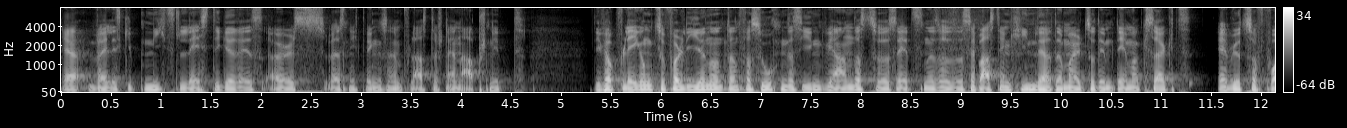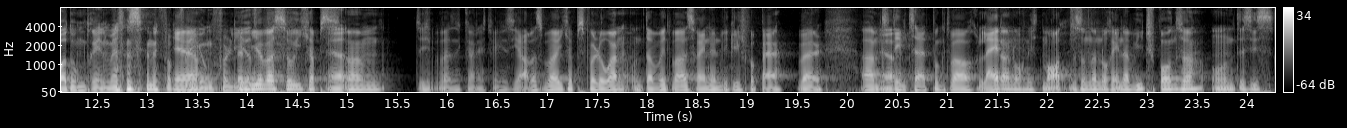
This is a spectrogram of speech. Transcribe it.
ja. Weil es gibt nichts lästigeres als, weiß nicht, wegen so einem Pflastersteinabschnitt die Verpflegung zu verlieren und dann versuchen, das irgendwie anders zu ersetzen. Also der Sebastian Kienle hat einmal zu dem Thema gesagt, er wird sofort umdrehen, wenn er seine Verpflegung ja. Bei verliert. mir war es so, ich habe es, Ja. ähm, ich weiß nicht gar nicht, welches Jahr das war, ich habe es verloren und damit war das Rennen wirklich vorbei, weil ähm, zu Ja. dem Zeitpunkt war auch leider noch nicht Mountain, sondern noch Enervit-Sponsor und es ist,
